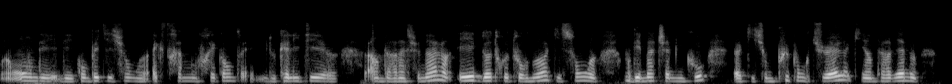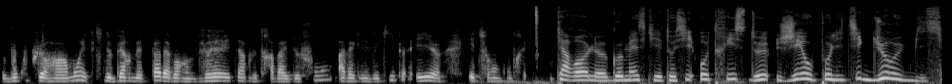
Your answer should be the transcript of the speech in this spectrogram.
ont des, des compétitions extrêmement fréquentes de qualité internationale et d'autres tournois qui sont ou des matchs amicaux euh, qui sont plus ponctuels, qui interviennent beaucoup plus rarement et qui ne permettent pas d'avoir un véritable travail de fond avec les équipes et, euh, et de se rencontrer. Carole Gomez qui est aussi autrice de Géopolitique du rugby.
